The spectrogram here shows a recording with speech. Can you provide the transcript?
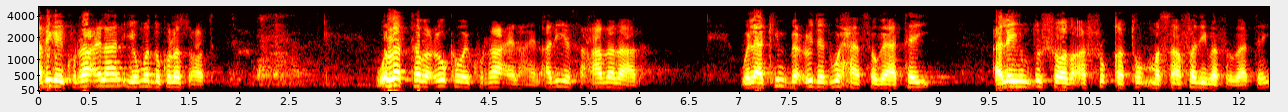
adigay ku raaci lahayn iyo ummadda kula socota la tabacuuka way ku raaci lahayn. Adigiyo saxaabadaada walaakin bacudad waxaa fogaatay calayhim dushooda ashuqatu masaafadii baa fogaatay.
